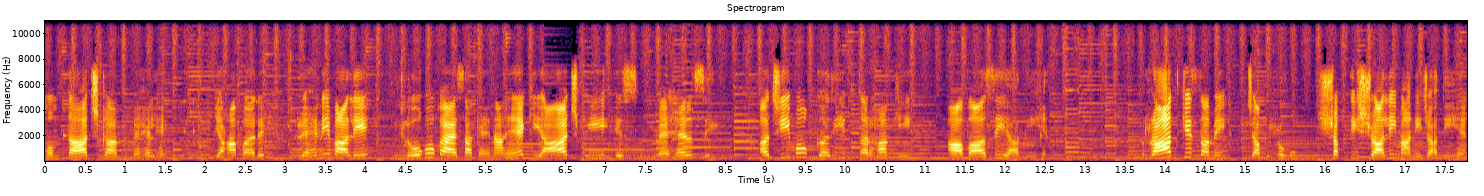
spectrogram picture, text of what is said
मुमताज़ का महल है। यहाँ पर रहने वाले लोगों का ऐसा कहना है कि आज भी इस महल से अजीबो गरीब तरह की आवाज़ें आती हैं। रात के समय जब रूह शक्तिशाली मानी जाती है,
